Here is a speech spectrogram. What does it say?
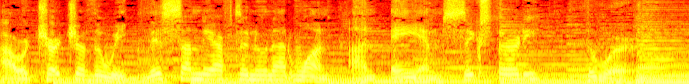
our church of the week, this Sunday afternoon at 1 on AM 630, The Word.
